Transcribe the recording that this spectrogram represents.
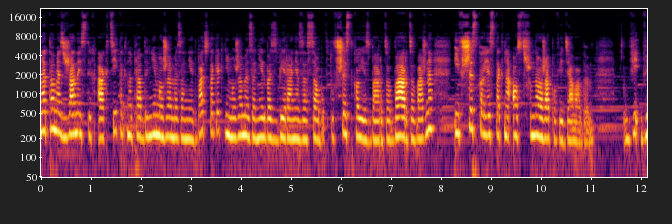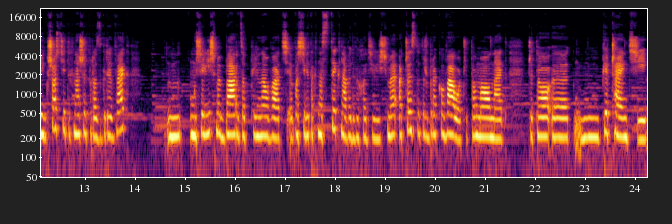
natomiast żadnej z tych akcji tak naprawdę nie możemy zaniedbać, tak jak nie możemy zaniedbać zbierania zasobów. Tu wszystko jest bardzo, bardzo ważne i wszystko jest tak na ostrzu noża, powiedziałabym w większości tych naszych rozgrywek musieliśmy bardzo pilnować, właściwie tak na styk nawet wychodziliśmy, a często też brakowało, czy to monet, czy to y, pieczęci,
